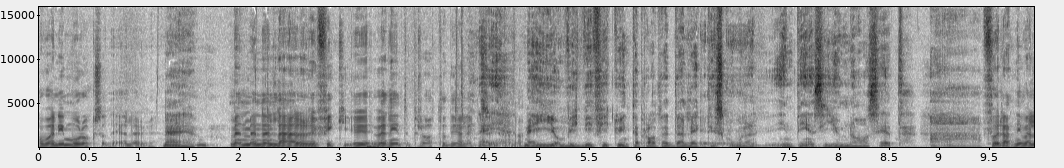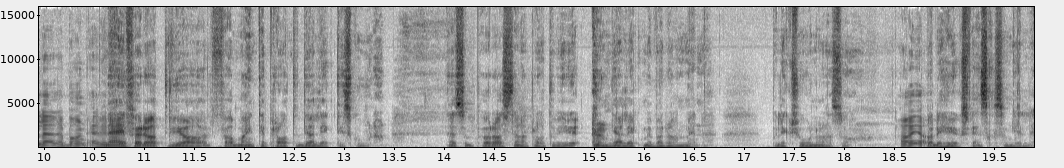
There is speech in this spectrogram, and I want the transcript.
Och var din mor också det? Eller? Nej. Men, men en lärare fick väl inte prata dialekt nej? Nej, och vi, vi fick ju inte prata dialekt i skolan. Inte ens i gymnasiet. Ah, för att ni var lärarbarn? Eller nej, för att, vi har, för att man inte pratade dialekt i skolan. Alltså på rasterna pratade vi ju dialekt med varandra, men på lektionerna så ah, ja. var det högsvenska som gällde.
